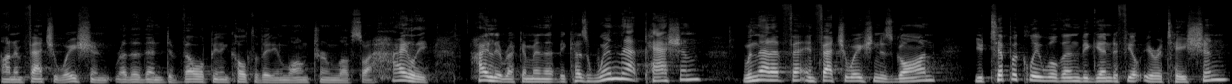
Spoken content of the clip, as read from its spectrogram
on infatuation rather than developing and cultivating long term love. So I highly, highly recommend that because when that passion, when that infatuation is gone, you typically will then begin to feel irritation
